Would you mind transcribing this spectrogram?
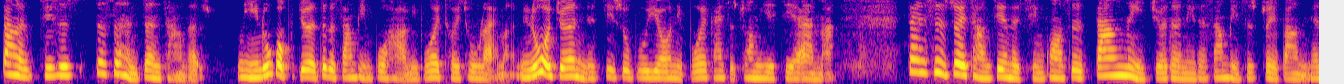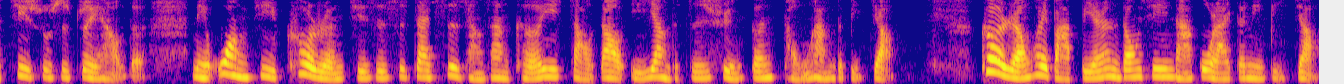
当然其实这是很正常的。你如果觉得这个商品不好，你不会推出来嘛？你如果觉得你的技术不优，你不会开始创业接案嘛？但是最常见的情况是，当你觉得你的商品是最棒，你的技术是最好的，你忘记客人其实是在市场上可以找到一样的资讯跟同行的比较，客人会把别人的东西拿过来跟你比较。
